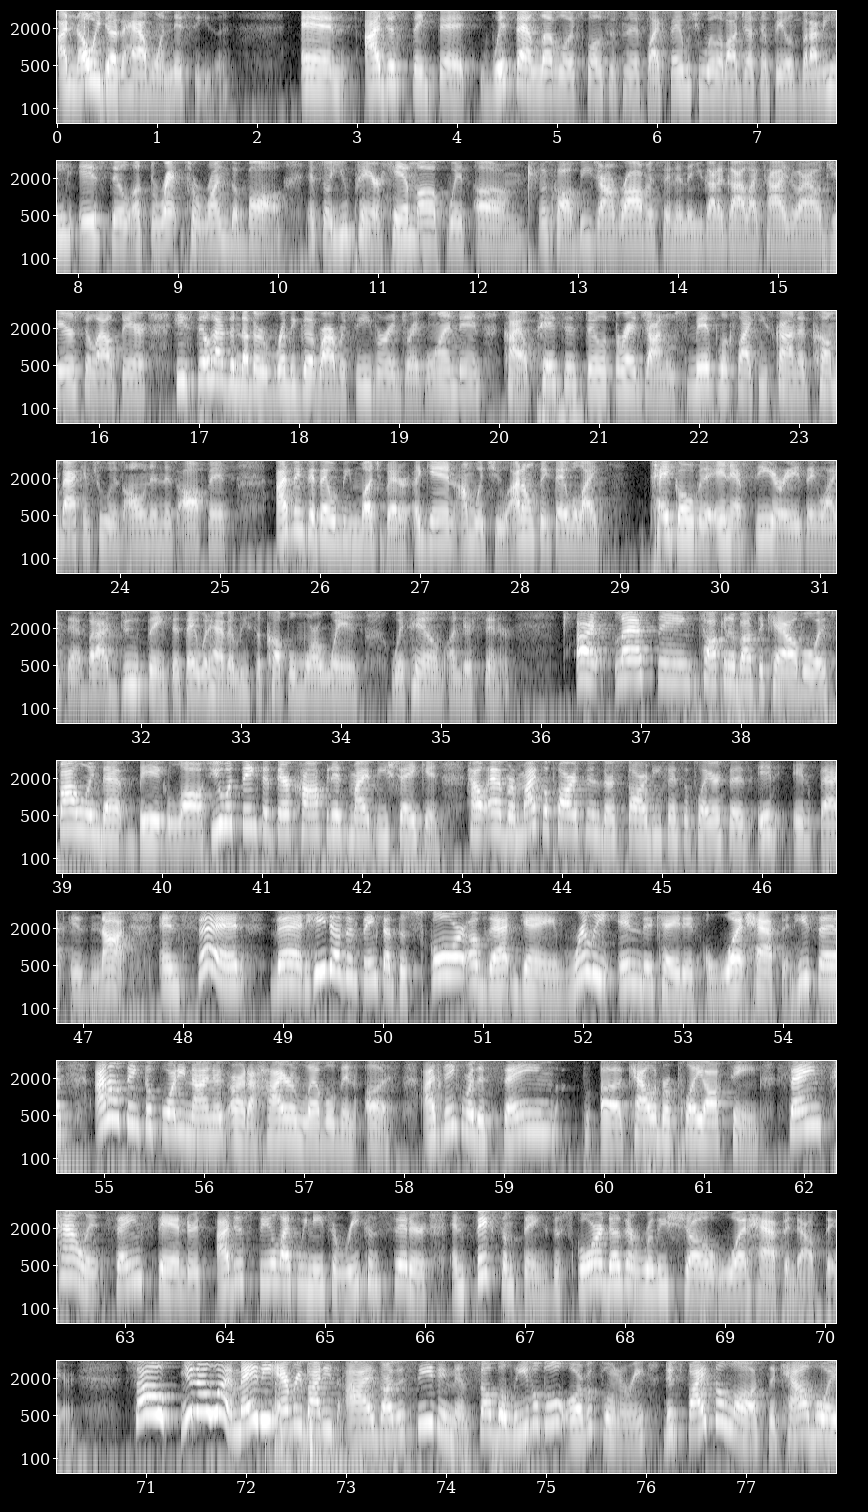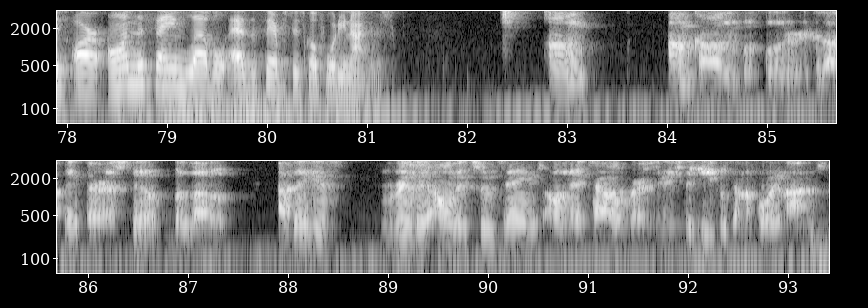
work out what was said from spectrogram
I know he doesn't have one this season. And I just think that with that level of explosiveness, like say what you will about Justin Fields, but I mean he is still a threat to run the ball. And so you pair him up with um what's called Bijan Robinson, and then you got a guy like Tyler Allgeier still out there. He still has another really good wide receiver in Drake London. Kyle Pitts is still a threat. Jonnu Smith looks like he's kind of come back into his own in this offense. I think that they would be much better. Again, I'm with you. I don't think they will like take over the NFC or anything like that, but I do think that they would have at least a couple more wins with him under center. All right, last thing talking about the Cowboys following that big loss. You would think that their confidence might be shaken. However, Micah Parsons, their star defensive player, says it in fact is not and said that he doesn't think that the score of that game really indicated what happened. He said, I don't think the 49ers are at a higher level than us. I think we're the same uh, caliber playoff team. Same talent, same standards. I just feel like we need to reconsider and fix some things. The score doesn't really show what happened out there. So, you know what? Maybe everybody's eyes are deceiving them. So, believable or buffoonery, despite the loss, the Cowboys are on the same level as the San Francisco 49ers. Um, I'm calling buffoonery because I think they're still below. I think it's really only two teams on that caliber, and it's the Eagles and the 49ers.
